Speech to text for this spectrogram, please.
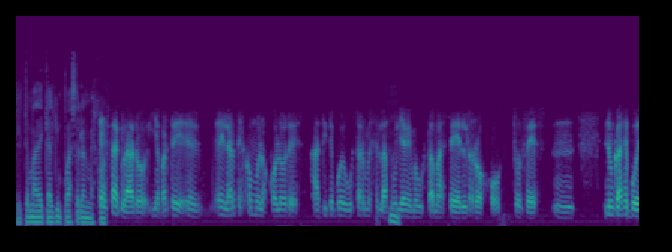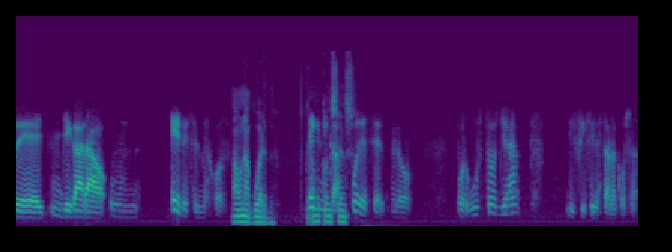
el tema de que alguien pueda ser el mejor. Está claro, y aparte el, el arte es como los colores. A ti te puede gustar más el azul Mm. y a mí me gusta más el rojo. Entonces, mm, nunca se puede llegar a un eres el mejor. A un acuerdo, a un consenso. puede ser, pero por gustos ya difícil está la cosa.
